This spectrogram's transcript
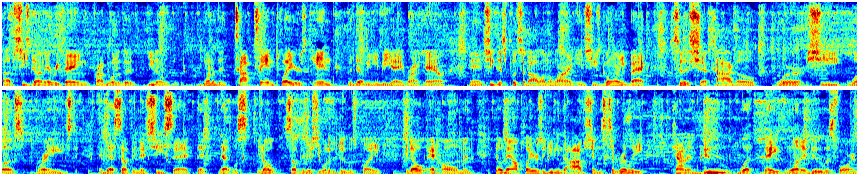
Uh, she's done everything. Probably one of the, you know, one of the top 10 players in the WNBA right now. And she just puts it all on the line. And she's going back to Chicago where she was raised. And that's something that she said that that was, you know, something that she wanted to do was play, you know, at home. And, you know, now players are getting the options to really kind of do what they want to do as far as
